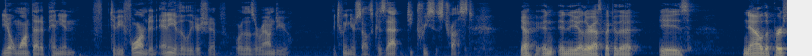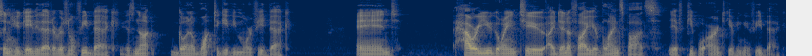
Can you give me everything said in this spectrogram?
You don't want that opinion to be formed in any of the leadership or those around you between yourselves because that decreases trust. Yeah, and and the other aspect of that is now the person who gave you that original feedback is not going to want to give you more feedback. And how are you going to identify your blind spots if people aren't giving you feedback?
